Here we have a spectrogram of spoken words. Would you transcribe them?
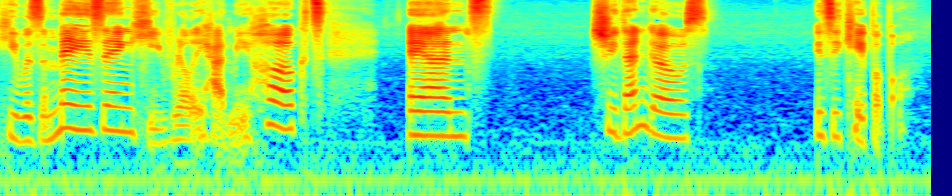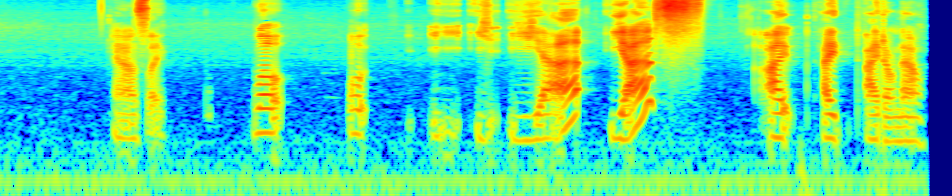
He was amazing. He really had me hooked. And she then goes, Is he capable? And I was like, Well, well, y- yeah, yes. I I I don't know.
